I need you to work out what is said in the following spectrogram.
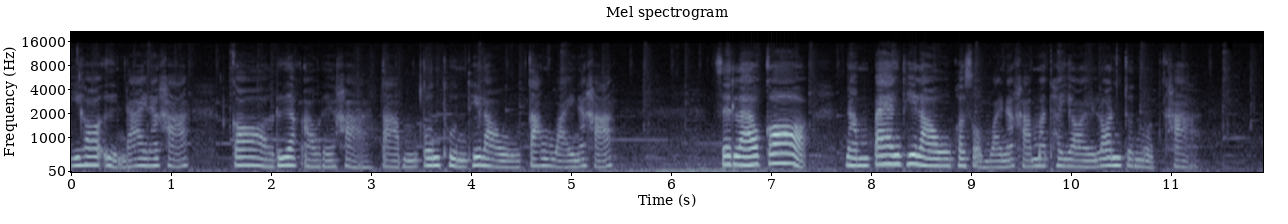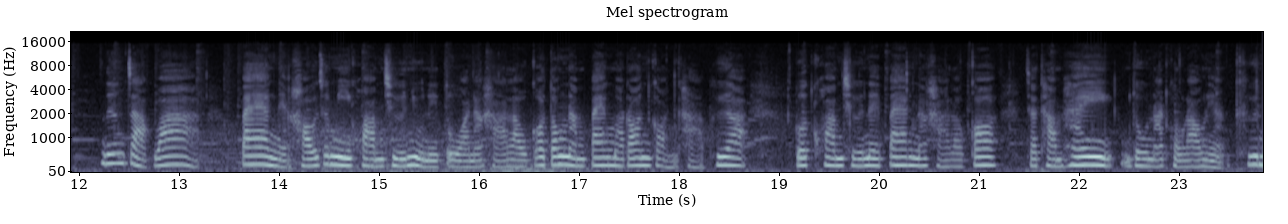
ยี่ห้ออื่นได้นะคะ ก็เลือกเอาเลยค่ะ ตามต้นทุนที่เราตั้งไว้นะคะ เสร็จแล้วก็นำแป้งที่เราผสมไว้นะคะ มาทยอยร่อนจนหมดค่ะ เนื่องจากว่าแป้งเนี่ยเขาจะมีความชื้นอยู่ในตัวนะคะ เราก็ต้องนำแป้งมาร่อนก่อนค่ะ เพื่อ ลดความชื้นในแป้งนะคะ แล้วก็จะทำให้โดนัทของเราเนี่ยขึ้น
